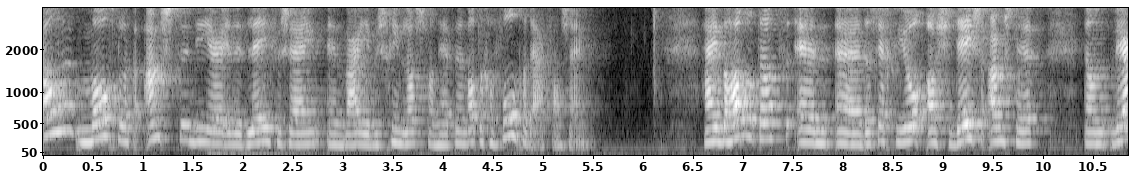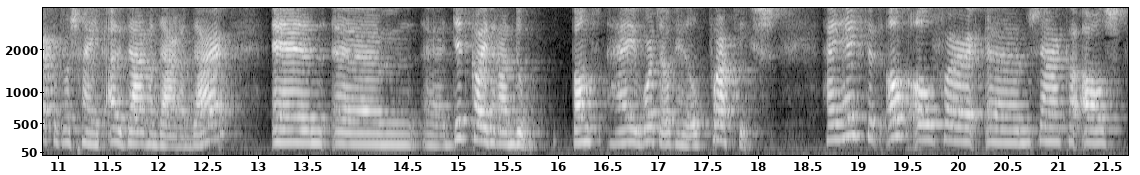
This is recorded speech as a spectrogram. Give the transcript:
alle mogelijke angsten die er in het leven zijn en waar je misschien last van hebt en wat de gevolgen daarvan zijn. Hij behandelt dat en uh, dan zegt hij, joh, als je deze angst hebt, dan werkt het waarschijnlijk uit daar en daar en daar. En um, uh, dit kan je eraan doen, want hij wordt ook heel praktisch. Hij heeft het ook over um, zaken als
